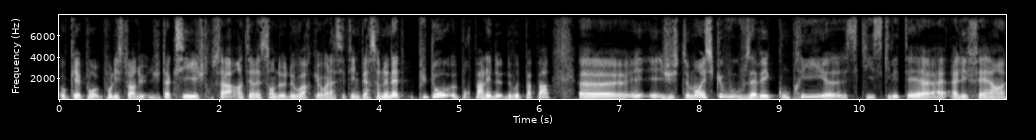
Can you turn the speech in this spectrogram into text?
ok pour, pour l'histoire du, du, taxi, je trouve ça intéressant de, de voir que voilà c'était une personne honnête. Plutôt euh, pour parler de, de votre papa, euh, et, et, justement, est-ce que vous, vous avez compris euh, ce qu'il ce qu'il était allé faire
